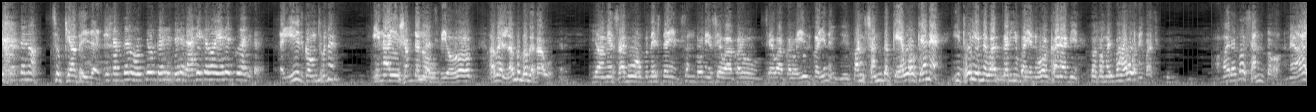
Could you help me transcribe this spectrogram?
એ સુખ્યા થઈ જાય? એ શબ્દનો ઉપયોગ કરીને જેને રાજી કરવા એને જ કુરાજી કરે. એ જ કઉ છું ને. એના એ શબ્દ નો ઉપયોગ હવે લગભગ આવો. અમે સાધુ ઉપદેશ દઈ સંતો ની સેવા કરો સેવા કરો એ જ કહીએ ને. પણ સંત કેવો કે ને એ થોડી અમે વાત કરીએ ભાઈ એને ઓળખાણ આપીએ તો તમારી પાસે આવો નહીં પાછું. અમારે તો સંતો ને આ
